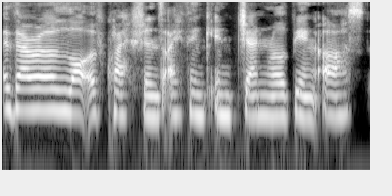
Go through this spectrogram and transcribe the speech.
there are a lot of questions, I think, in general being asked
